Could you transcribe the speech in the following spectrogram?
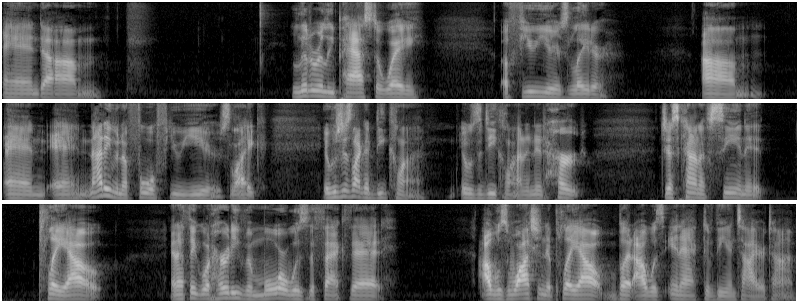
and um, literally passed away a few years later. Um, and and not even a full few years. Like it was just like a decline. It was a decline, and it hurt just kind of seeing it play out and I think what hurt even more was the fact that I was watching it play out, but I was inactive the entire time.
